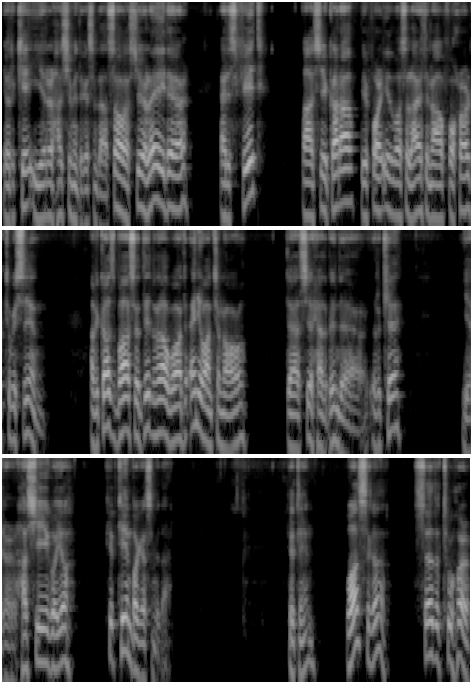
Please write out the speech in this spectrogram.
이렇게 이해를 하시면 되겠습니다. So she lay there at his feet, but she got up before it was light enough for her to be seen. Uh, Because boss did not want anyone to know that she had been there. 이렇게 이해를 하시고요. 15 보겠습니다. 15. boss가 said to her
